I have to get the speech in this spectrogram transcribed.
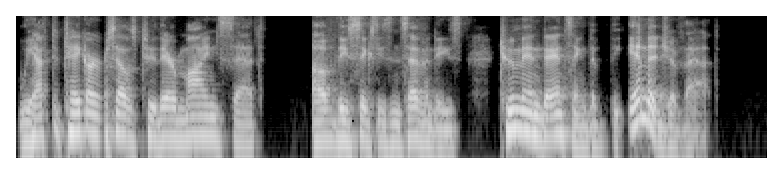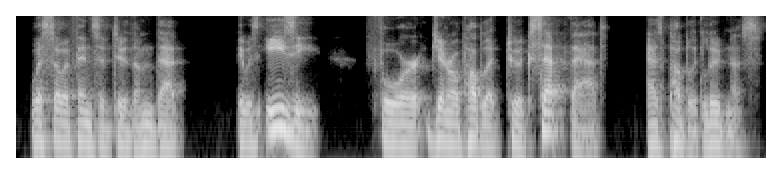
We have to take ourselves to their mindset of the 60s and 70s. Two men dancing, the, the image of that was so offensive to them that it was easy for general public to accept that as public lewdness.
